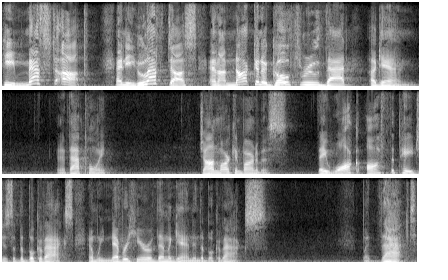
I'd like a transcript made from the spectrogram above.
He messed up and he left us, and I'm not going to go through that again. And at that point, John Mark and Barnabas, they walk off the pages of the book of Acts, and we never hear of them again in the book of Acts. But that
